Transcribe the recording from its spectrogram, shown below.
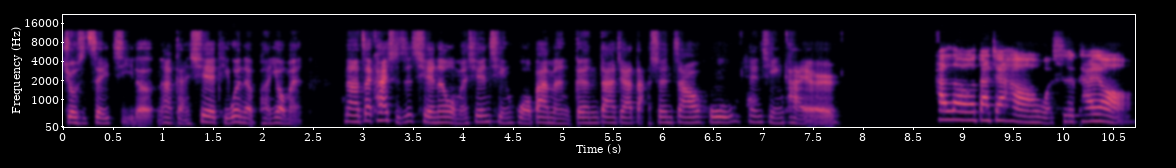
就是这一集了。那感谢提问的朋友们。那在开始之前呢，我们先请伙伴们跟大家打声招呼，先请凯儿。Hello，大家好，我是凯尔，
